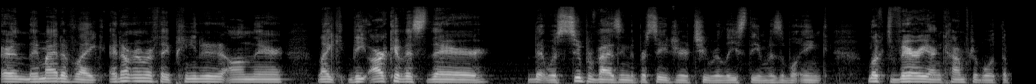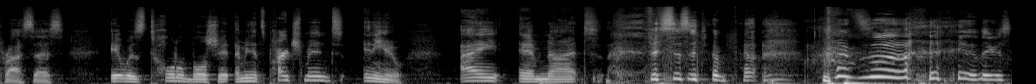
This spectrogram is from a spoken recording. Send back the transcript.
and they might have like I don't remember if they painted it on there. Like the archivist there that was supervising the procedure to release the invisible ink looked very uncomfortable with the process. It was total bullshit. I mean, it's parchment. Anywho, I am not. This isn't about. That's, uh, there's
